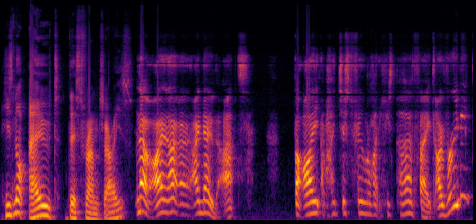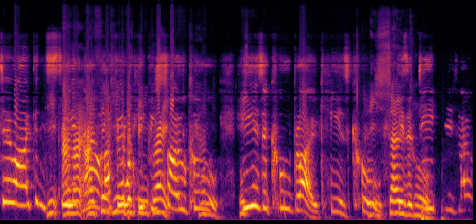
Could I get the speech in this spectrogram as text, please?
He's not owed this franchise. no, I, I I know that. But I, I just feel like he's perfect. I really do. I can He- see and it I- I now. think he feel like he'd be great. so Can- cool. he is a cool bloke. He is cool. He's so a cool. DJ as well.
